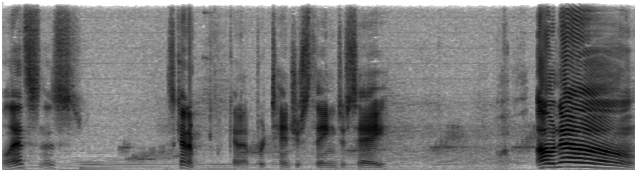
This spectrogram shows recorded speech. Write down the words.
Well, that's that's it's kind of kind of pretentious thing to say. Oh no!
